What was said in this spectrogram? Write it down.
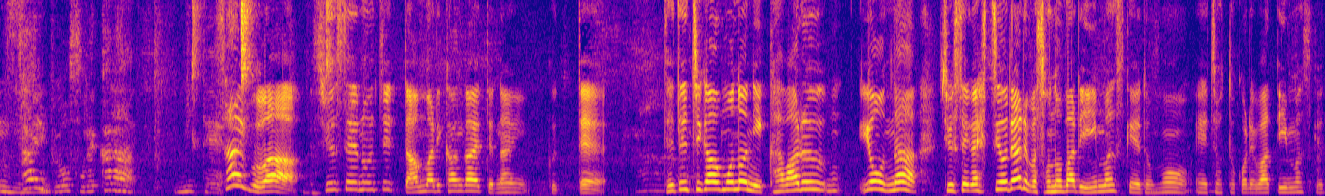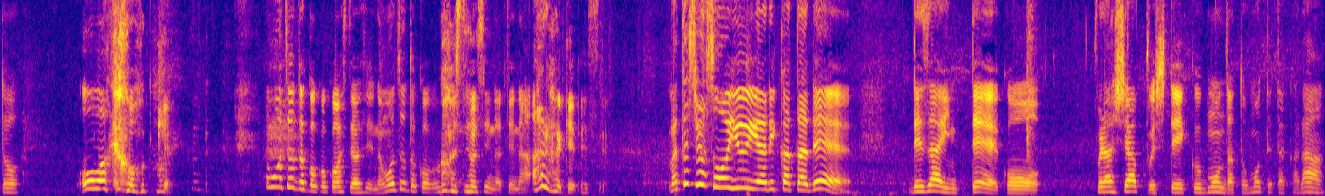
細部をそれから見て、細部は修正のうちってあんまり考えてないくって全然違うものに変わるような修正が必要であればその場で言いますけれども、えーちょっとこれはって言いますけど大枠は OK もうちょっとこここうしてほしいなもうちょっとこここうしてほしいなっていうのはあるわけですよ。私はそういうやり方でデザインってこうブラッシュアップしていくもんだと思ってたから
